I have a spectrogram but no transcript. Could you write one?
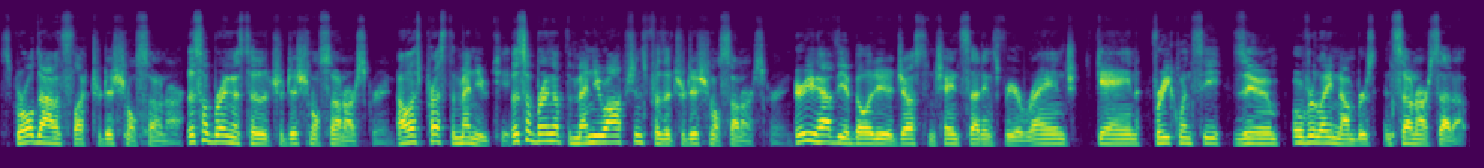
scroll down and select traditional sonar. This will bring us to the traditional sonar screen. Now let's press the menu key. This will bring up the menu options for the traditional sonar screen. Here you have the ability to adjust and change settings for your range, gain, frequency, zoom, overlay numbers, and sonar setup.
